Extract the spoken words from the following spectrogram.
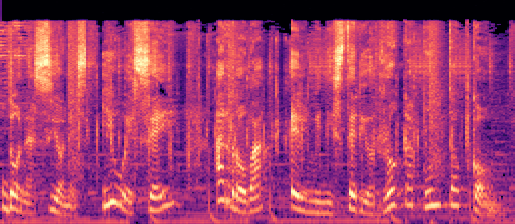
donacionesusa@elministerioroca.com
